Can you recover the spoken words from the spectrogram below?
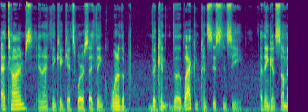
at times, and I think it gets worse. I think one of the the the lack of consistency, I think in some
